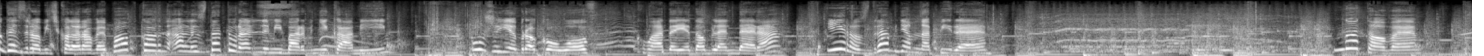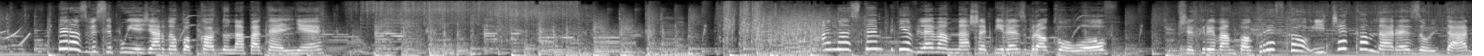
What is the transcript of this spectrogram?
Mogę zrobić kolorowy popcorn, ale z naturalnymi barwnikami. Użyję brokułów. Kładę je do blendera i rozdrabniam na pire. Gotowe. Teraz wysypuję ziarno popcornu na patelnię. A następnie wlewam nasze pire z brokułów. Przykrywam pokrywką i czekam na rezultat.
